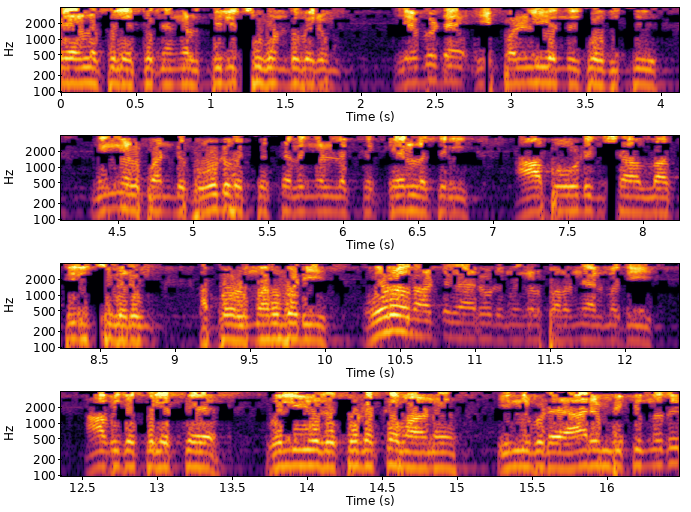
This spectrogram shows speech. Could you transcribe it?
കേരളത്തിലേക്ക് ഞങ്ങൾ തിരിച്ചു കൊണ്ടുവരും. എവിടെ ഈ പള്ളി എന്ന് ചോദിച്ച് നിങ്ങൾ പണ്ട് ബോർഡ് വെച്ച സ്ഥലങ്ങളിലൊക്കെ കേരളത്തിൽ ആ ബോർഡ് ഇൻഷാല്ല തിരിച്ചു വരും. അപ്പോൾ മറുപടി ഓരോ നാട്ടുകാരോട് നിങ്ങൾ പറഞ്ഞാൽ മതി. ആ വിധത്തിലൊക്കെ വലിയൊരു തുടക്കമാണ് ഇന്നിവിടെ ആരംഭിക്കുന്നത്.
